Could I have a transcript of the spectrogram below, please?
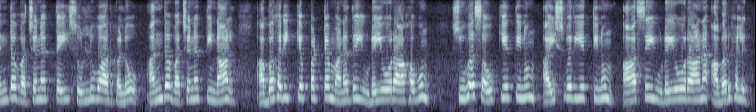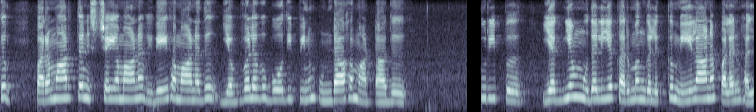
எந்த வச்சனத்தை சொல்லுவார்களோ அந்த வச்சனத்தினால் அபகரிக்கப்பட்ட மனதை உடையோராகவும் சுக சௌக்கியத்தினும் ஐஸ்வர்யத்தினும் ஆசையுடையோரான அவர்களுக்கு பரமார்த்த நிச்சயமான விவேகமானது எவ்வளவு போதிப்பினும் உண்டாக மாட்டாது. குறிப்பு யக்ஞம் முதலிய கர்மங்களுக்கு மேலான பலன்கள்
